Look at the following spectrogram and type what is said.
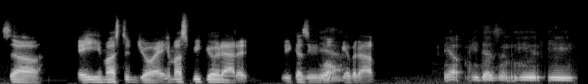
So he must enjoy. it. He must be good at it because he Yeah. won't give it up. yep, he doesn't. He he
